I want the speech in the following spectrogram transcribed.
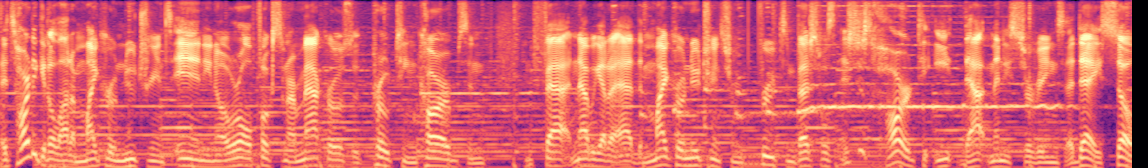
it's hard to get a lot of micronutrients in. You know, we're all focused on our macros with protein, carbs, and, and fat. Now we got to add the micronutrients from fruits and vegetables. It's just hard to eat that many servings a day. So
